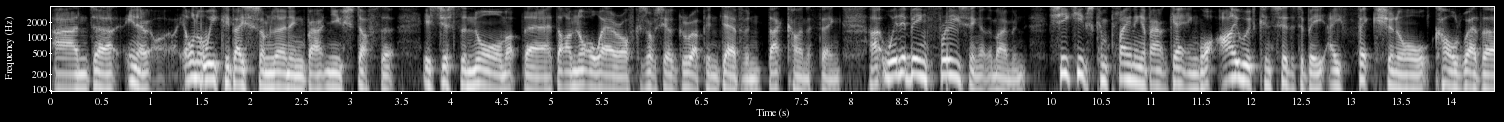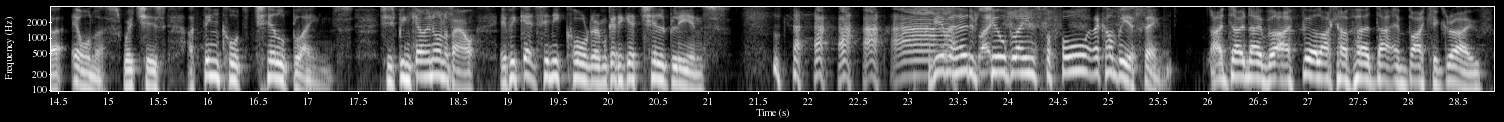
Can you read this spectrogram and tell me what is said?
And, uh, you know, on a weekly basis, I'm learning about new stuff that is just the norm up there that I'm not aware of because obviously I grew up in Devon, that kind of thing. Uh, with it being freezing at the moment, she keeps complaining about getting what I would consider to be a fictional cold weather illness, which is a thing called chilblains. She's been going on about if it gets any colder, I'm going to get chilblains. Have you ever heard of like- chilblains before? That can't be a thing. I don't know, but I feel like I've heard that in Byker Grove.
